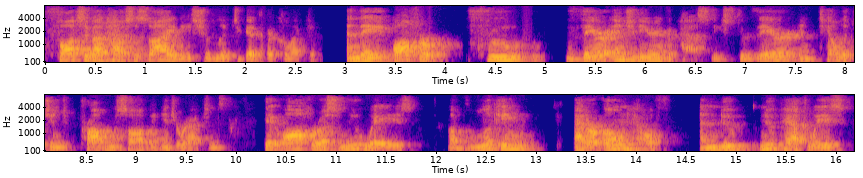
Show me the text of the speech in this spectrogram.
thoughts about how societies should live together collectively. And they offer through their engineering capacities, through their intelligent problem solving interactions, they offer us new ways of looking at our own health and new new pathways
